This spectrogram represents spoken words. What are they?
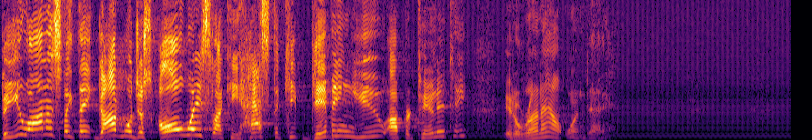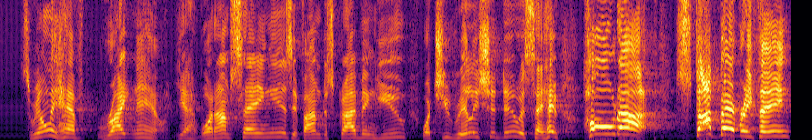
Do you honestly think God will just always, like He has to keep giving you opportunity? It'll run out one day. So we only have right now. Yeah, what I'm saying is if I'm describing you, what you really should do is say, hey, hold up, stop everything.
